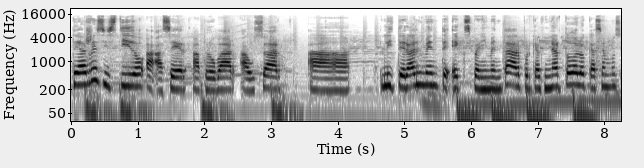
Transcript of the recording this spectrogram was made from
te has resistido a hacer, a probar, a usar, a literalmente experimentar, porque al final todo lo que hacemos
